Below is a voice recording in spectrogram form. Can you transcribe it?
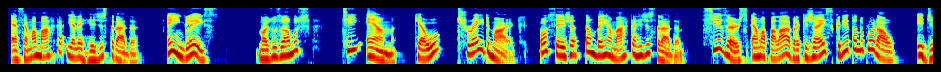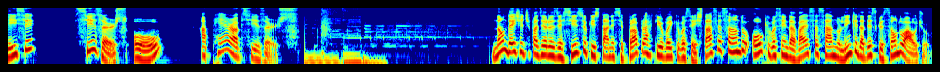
Essa é uma marca e ela é registrada. Em inglês, nós usamos TM, que é o trademark, ou seja, também a marca registrada. Scissors é uma palavra que já é escrita no plural e disse scissors ou a pair of scissors. Não deixe de fazer o exercício que está nesse próprio arquivo aí que você está acessando ou que você ainda vai acessar no link da descrição do áudio.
